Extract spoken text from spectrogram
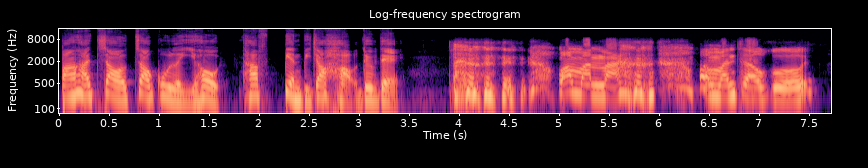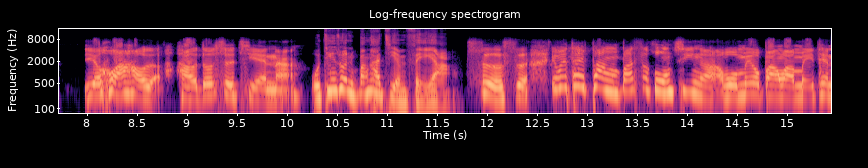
帮他照照顾了以后，他变比较好，对不对？慢慢来，慢慢照顾。也花好好多时间呐、啊。我听说你帮他减肥呀、啊？是是，因为太胖，八十公斤啊，我没有办法每天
